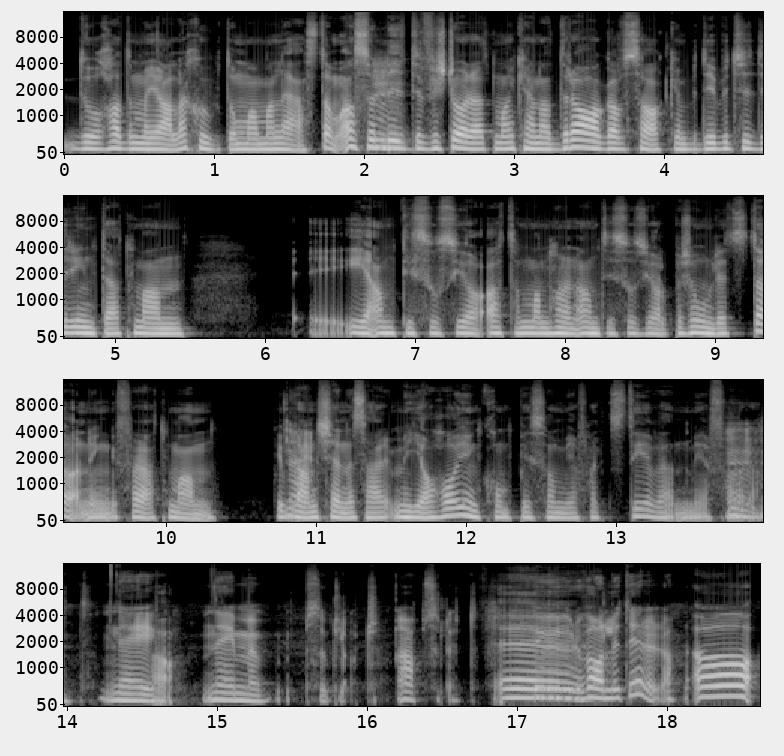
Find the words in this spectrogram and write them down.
då hade man ju alla sjukdomar man läste om. Alltså Mm. lite förstår du, att man kan ha drag av saken, det betyder inte att man är antisocial, att man har en antisocial personlighetsstörning för att man ibland Nej. känner så här, men jag har ju en kompis som jag faktiskt är vän med för Mm. att. Nej, Ja. nej, men såklart. Absolut. Eh, Hur vanligt är det då? Ja,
